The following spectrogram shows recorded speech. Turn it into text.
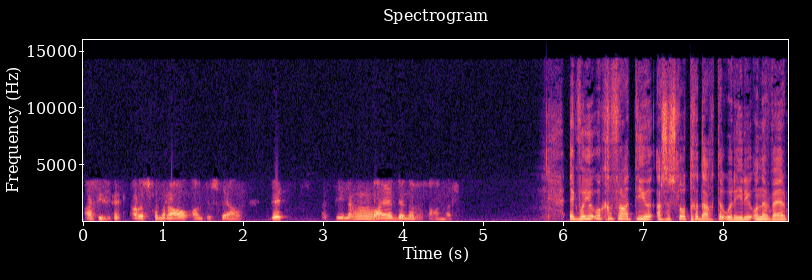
as die sekretaris-generaal aan te stel. Dit natuurlik oh. baie dinge verander. Ek wil jou ook gevra Theo as 'n slotgedagte oor hierdie onderwerp.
